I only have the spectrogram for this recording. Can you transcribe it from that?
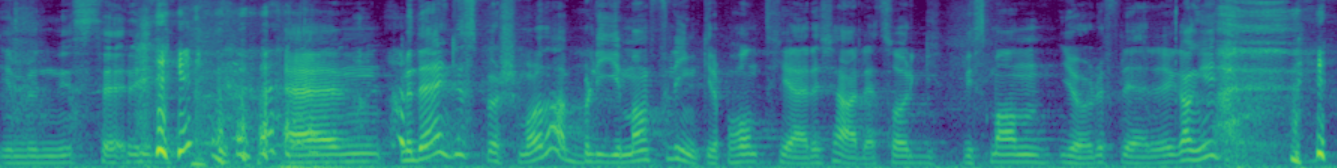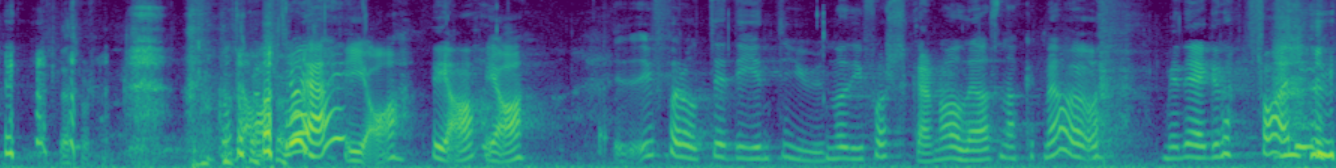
immunisering. eh, men det er egentlig spørsmålet. da Blir man flinkere på å håndtere kjærlighetssorg hvis man gjør det flere ganger? Det er spørsmålet. Ja, tror jeg. Ja. ja. ja. I forhold til de intervjuene og de forskerne og alle jeg har snakket med, og min egen erfaring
